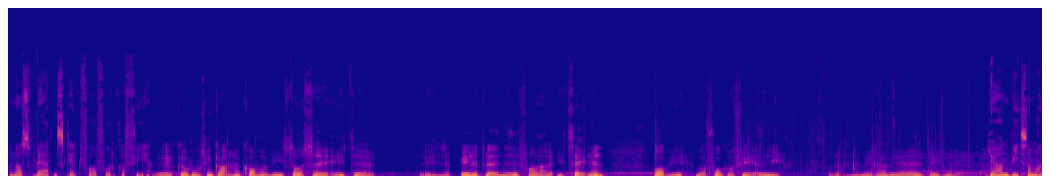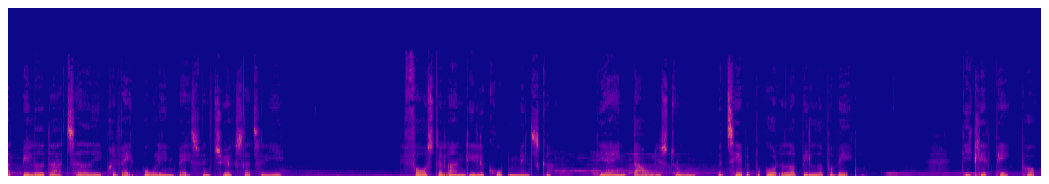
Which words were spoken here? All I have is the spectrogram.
men også verdenskendt for at fotografere. Jeg kan huske en gang, han kom og viste os øh, et, øh, et billedblad nede fra Italien, hvor vi var fotograferet i. Jeg mener, vi er et billede. Jørgen viser mig et billede, der er taget i privatboligen bag Svend Tyrks atelier. Det forestiller en lille gruppe mennesker. De er i en dagligstue med tæppe på gulvet og billeder på væggen. De er klædt pænt på,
